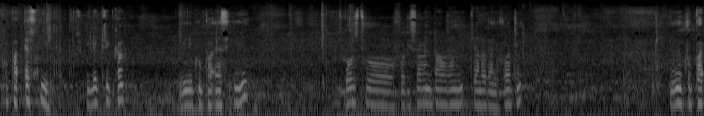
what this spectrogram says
Cooper SE, electric car. Mini Cooper SE. Goes to 47,340. Mini Cooper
